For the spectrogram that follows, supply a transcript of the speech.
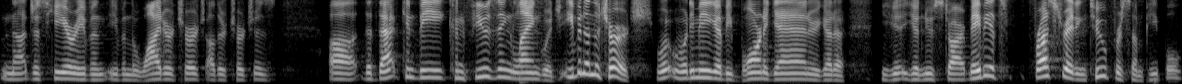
not just here, even, even the wider church, other churches, uh, that that can be confusing language, even in the church. What, what do you mean you got to be born again or you got to you get, you get a new start? Maybe it's frustrating too for some people.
